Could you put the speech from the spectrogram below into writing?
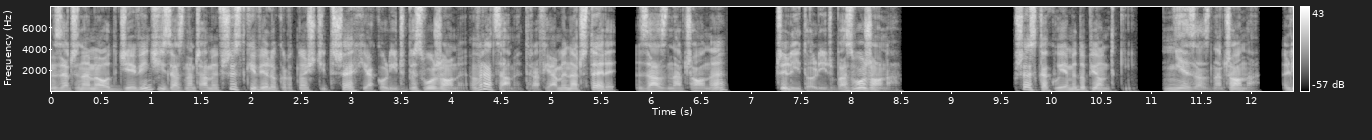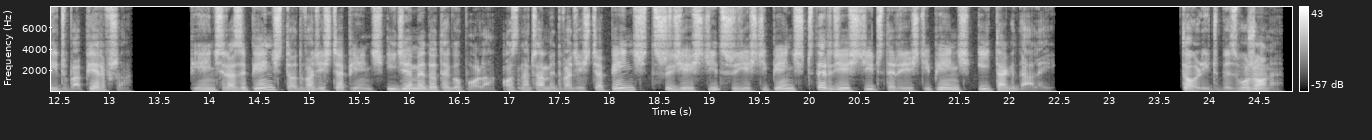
Zaczynamy od 9 i zaznaczamy wszystkie wielokrotności 3 jako liczby złożone. Wracamy, trafiamy na 4. Zaznaczone, czyli to liczba złożona. Przeskakujemy do piątki. Niezaznaczona, liczba pierwsza. 5 razy 5 to 25. Idziemy do tego pola. Oznaczamy 25, 30, 35, 40, 45 i tak dalej. To liczby złożone.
